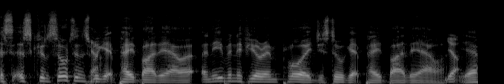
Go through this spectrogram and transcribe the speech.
as, as consultants we get paid by the hour, and even if you're employed, you still get paid by the hour. Yeah. yeah.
